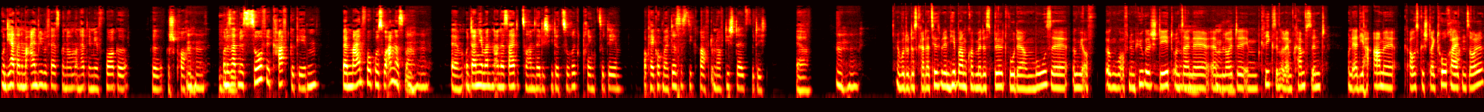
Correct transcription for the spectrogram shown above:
Und die hat dann immer einen Bibelvers genommen und hat den mir vorge ge gesprochen. Mhm. Und es hat mir so viel Kraft gegeben, weil mein Fokus woanders war. Mhm. Ähm, und dann jemanden an der Seite zu haben, der dich wieder zurückbringt zu dem, okay, guck mal, das ist die Kraft und auf die stellst du dich. Ja. Mhm. ja wo du das gerade erzählst mit den Hebammen, kommt mir das Bild, wo der Mose irgendwie auf irgendwo auf einem Hügel steht und mhm. seine ähm, mhm. Leute im Krieg sind oder im Kampf sind und er die Arme ausgestreckt hochhalten ja. soll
